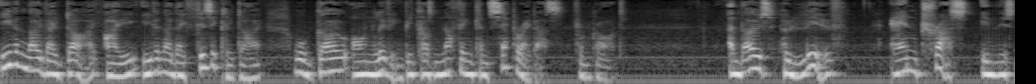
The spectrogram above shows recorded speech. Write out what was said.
even though they die, i.e., even though they physically die, will go on living because nothing can separate us from God. And those who live and trust in this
